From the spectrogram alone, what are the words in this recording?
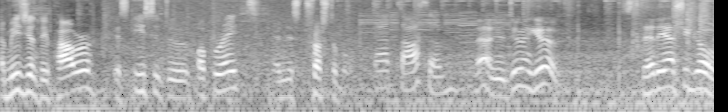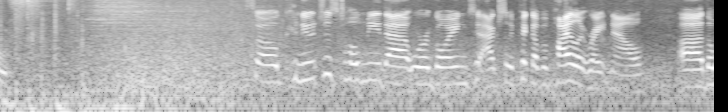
immediately power, it's easy to operate, and it's trustable. that's awesome. Yeah, you're doing good. Steady as she goes. So Knut just told me that we're going to actually pick up a pilot right now. Uh, the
